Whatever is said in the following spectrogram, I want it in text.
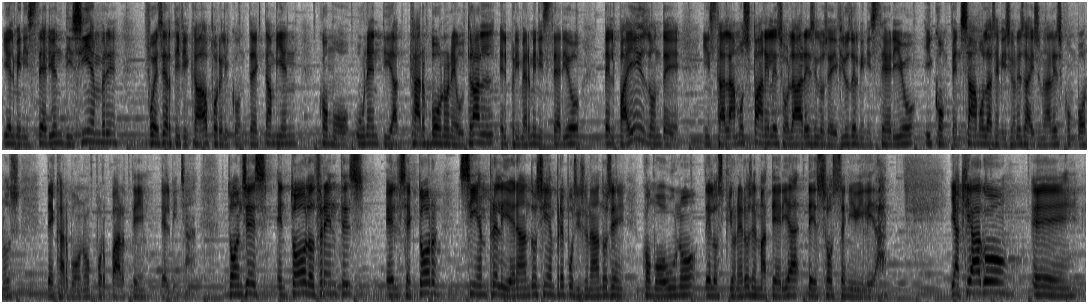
y el ministerio en diciembre fue certificado por el ICONTEC también como una entidad carbono neutral, el primer ministerio del país donde instalamos paneles solares en los edificios del ministerio y compensamos las emisiones adicionales con bonos de carbono por parte del BICHA. Entonces, en todos los frentes, el sector siempre liderando, siempre posicionándose como uno de los pioneros en materia de sostenibilidad. Y aquí hago eh,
